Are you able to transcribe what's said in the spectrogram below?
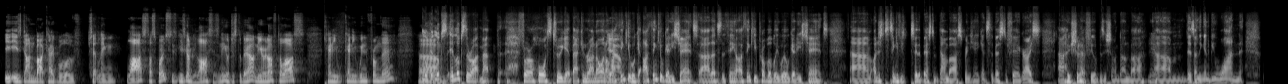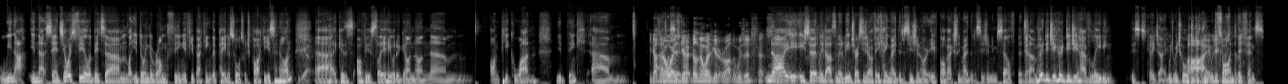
is Dunbar capable of settling last? I suppose he's, he's going to be last, isn't he, or just about near enough to last? Can he can he win from there? Look, it Um, looks it looks the right map for a horse to get back and run on. Yeah. I think he will get. I think he'll get his chance. Uh, that's the thing. I think he probably will get his chance. Um, I just think if you see the best of Dunbar sprinting against the best of Fair Grace, uh, who should have field position on Dunbar, Yeah. um, there's only going to be one winner in that sense. You always feel a bit um, like you're doing the wrong thing if you're backing the Peters horse, which Pikey isn't on yeah. because obviously he would have gone on um, on pick one. You'd think. Um, He doesn't always get it. Doesn't always get it right. The wizard. That's, no, uh, he, he, certainly doesn't. It'd be interesting to know if, if, he made the decision or if Bob actually made the decision himself. But yeah. um, who did you who did you have leading this BJ? Which, which horse did you think uh, would find was, the this, fence?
